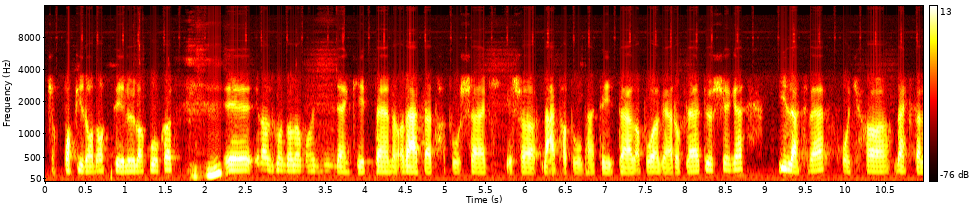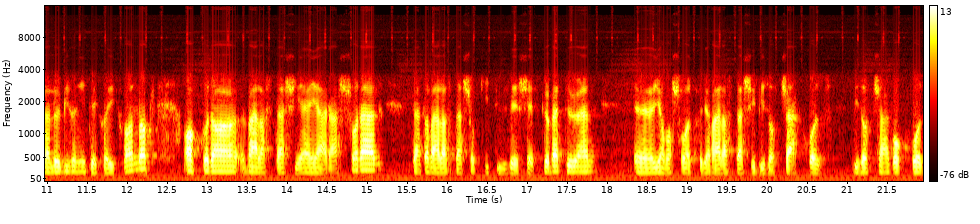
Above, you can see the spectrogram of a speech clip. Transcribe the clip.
csak papíron ott élő lakókat. Uh-huh. Én azt gondolom, hogy mindenképpen az átláthatóság és a láthatóvá tétel a polgárok lehetősége, illetve, hogyha megfelelő bizonyítékaik vannak, akkor a választási eljárás során, tehát a választások kitűzését követően javasolt, hogy a választási bizottsághoz bizottságokhoz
